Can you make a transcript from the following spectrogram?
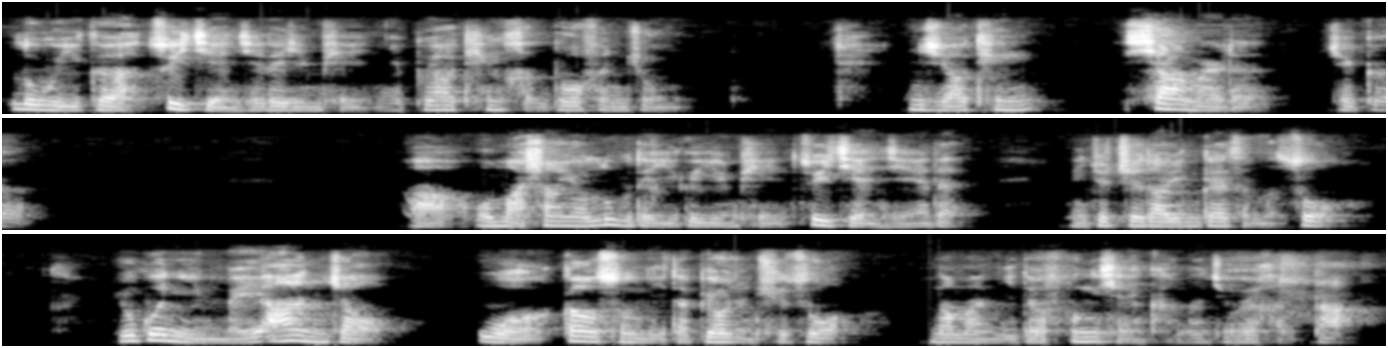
录一个最简洁的音频。你不要听很多分钟，你只要听下面的这个啊，我马上要录的一个音频，最简洁的，你就知道应该怎么做。如果你没按照我告诉你的标准去做，那么你的风险可能就会很大。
